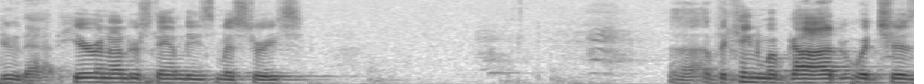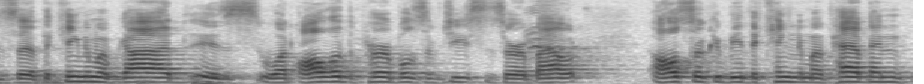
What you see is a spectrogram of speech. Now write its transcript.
do that, hear and understand these mysteries uh, of the kingdom of God, which is uh, the kingdom of God is what all of the parables of Jesus are about. Also, could be the kingdom of heaven.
